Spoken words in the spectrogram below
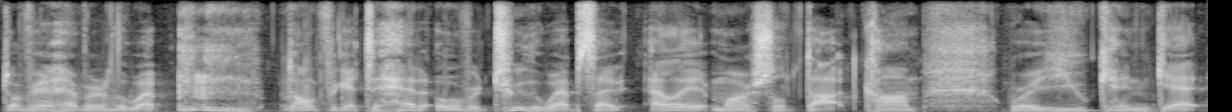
Don't forget to head over to the web. don't forget to head over to the website elliottmarshall.com where you can get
